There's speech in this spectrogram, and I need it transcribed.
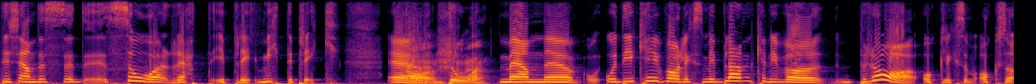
Det kändes eh, så rätt i pri, mitt i prick. Eh, Ja, då. det. Men, eh, och, och det kan ju vara liksom, ibland kan det vara bra och liksom också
